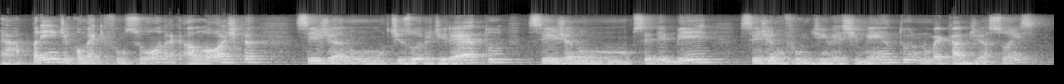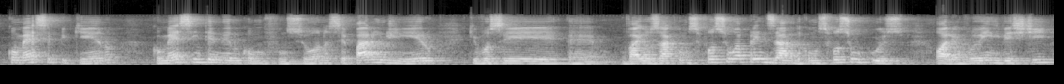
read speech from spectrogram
aprende como é que funciona a lógica, seja num tesouro direto, seja num CDB, seja num fundo de investimento, no mercado de ações. Comece pequeno, comece entendendo como funciona, separe um dinheiro que você é, vai usar como se fosse um aprendizado, como se fosse um curso. Olha, eu vou investir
